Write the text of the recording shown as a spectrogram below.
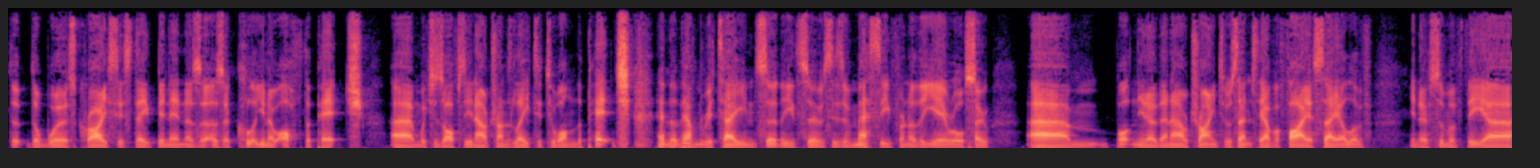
the, the worst crisis they've been in as a, as a you know off the pitch. Um, which is obviously now translated to on the pitch, and that they haven't retained certainly the services of Messi for another year or so. Um, but you know they're now trying to essentially have a fire sale of you know some of the uh,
